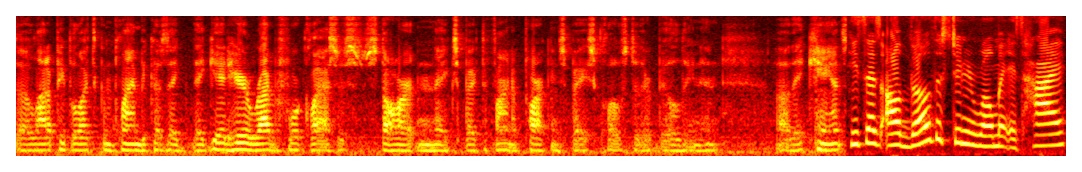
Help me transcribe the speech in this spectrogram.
a lot of people like to complain because they, they get here right before classes start and they expect to find a parking space close to their building and uh, they can't. He says although the student enrollment is high,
